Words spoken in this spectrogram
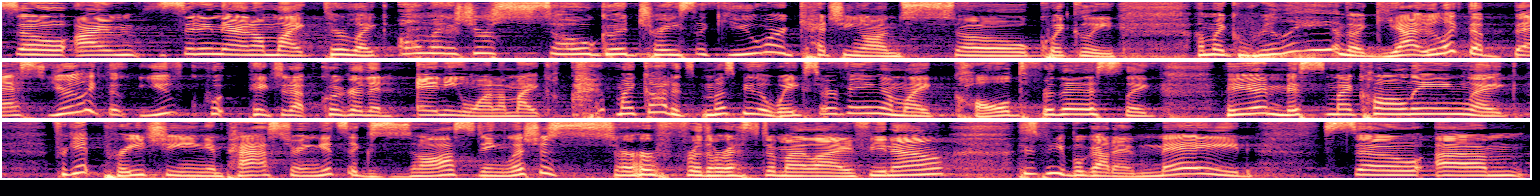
so I'm sitting there and I'm like, they're like, oh my gosh, you're so good, Trace. Like you are catching on so quickly. I'm like, really? And like, yeah, you're like the best. You're like the, you've qu- picked it up quicker than anyone. I'm like, oh my God, it must be the wake surfing. I'm like called for this. Like maybe I missed my calling. Like forget preaching and pastoring. It's exhausting. Let's just surf for the rest of my life. You know, these people got it made. So um,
